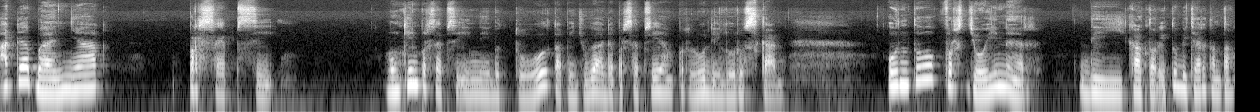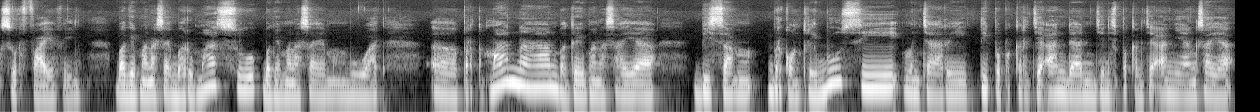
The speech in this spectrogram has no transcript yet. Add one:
ada banyak persepsi. Mungkin persepsi ini betul, tapi juga ada persepsi yang perlu diluruskan. Untuk first joiner di kantor itu bicara tentang surviving. Bagaimana saya baru masuk, bagaimana saya membuat uh, pertemanan, bagaimana saya bisa berkontribusi, mencari tipe pekerjaan dan jenis pekerjaan yang saya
